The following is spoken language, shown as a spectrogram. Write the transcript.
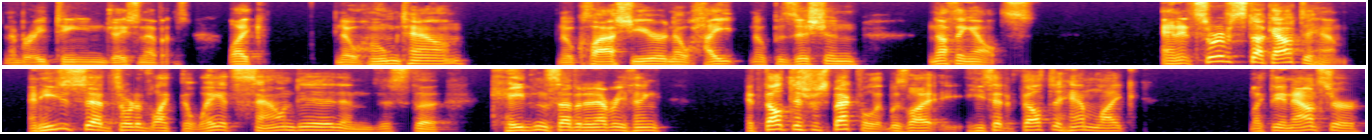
number 18, Jason Evans, like no hometown, no class year, no height, no position, nothing else. And it sort of stuck out to him. And he just said, sort of like the way it sounded and just the cadence of it and everything, it felt disrespectful. It was like he said it felt to him like like the announcer,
